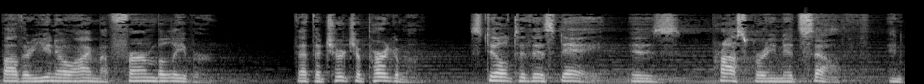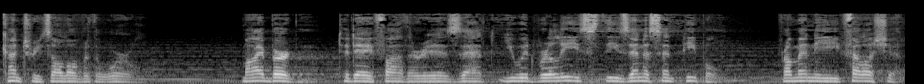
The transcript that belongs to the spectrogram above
Father, you know I'm a firm believer that the Church of Pergamum still to this day is prospering itself in countries all over the world. My burden today, Father, is that you would release these innocent people from any fellowship,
